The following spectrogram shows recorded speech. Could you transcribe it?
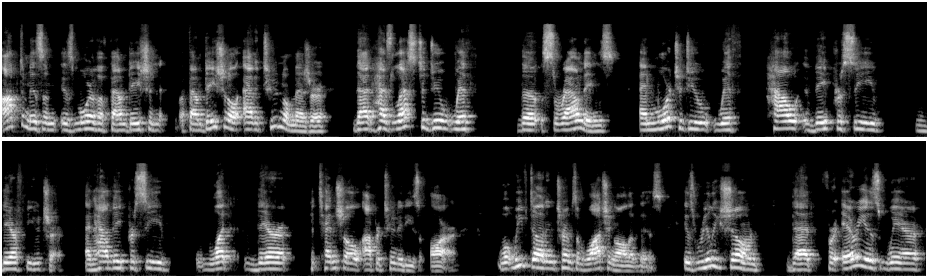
Optimism is more of a foundation, a foundational attitudinal measure that has less to do with the surroundings and more to do with how they perceive their future and how they perceive what their potential opportunities are. What we've done in terms of watching all of this is really shown that for areas where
